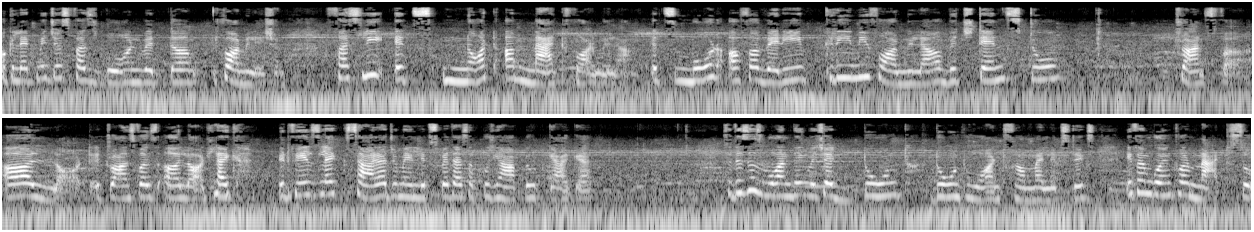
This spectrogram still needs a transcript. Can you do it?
okay let me just first go on with the formulation firstly it's not a matte formula it's more of a very creamy formula which tends to transfer a lot it transfers a lot like इट फील्स लाइक सारा जो मेरे लिप्स पे था सब कुछ यहाँ पे उठ के आ गया so this is one thing which I don't don't want from my lipsticks if I'm going for matte so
